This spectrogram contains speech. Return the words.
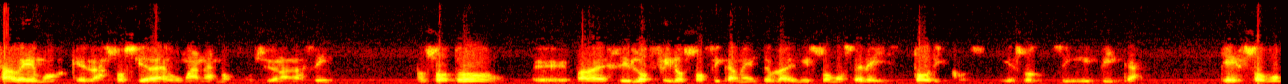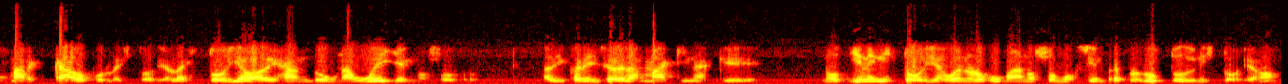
sabemos que las sociedades humanas no funcionan así. Nosotros eh, para decirlo filosóficamente, Vladimir, somos seres históricos y eso significa que somos marcados por la historia. La historia va dejando una huella en nosotros. A diferencia de las máquinas que no tienen historia, bueno, los humanos somos siempre producto de una historia, ¿no?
